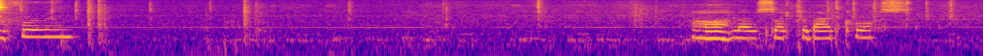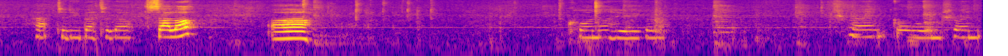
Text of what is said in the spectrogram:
In. Ah, oh, that was such a bad cross. Had to do better there. Salah. Ah. Corner, here we go. Trent, go on Trent.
